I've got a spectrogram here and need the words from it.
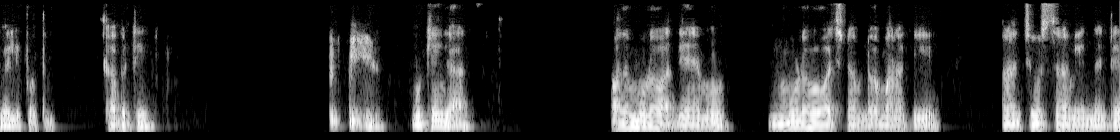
వెళ్ళిపోతాం. కాబట్టి ముఖ్యంగా పదమూడవ అధ్యాయము మూడవ వచనంలో మనకి మనం చూస్తున్నాం ఏంటంటే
